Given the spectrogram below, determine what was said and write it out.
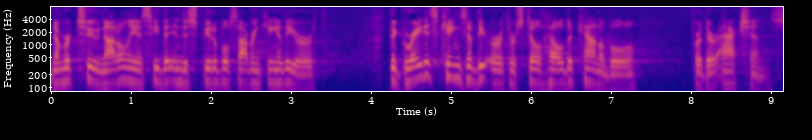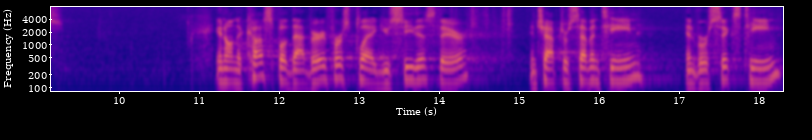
Number two, not only is he the indisputable sovereign king of the earth, the greatest kings of the earth are still held accountable for their actions. And on the cusp of that very first plague, you see this there in chapter 17 and verse 16.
